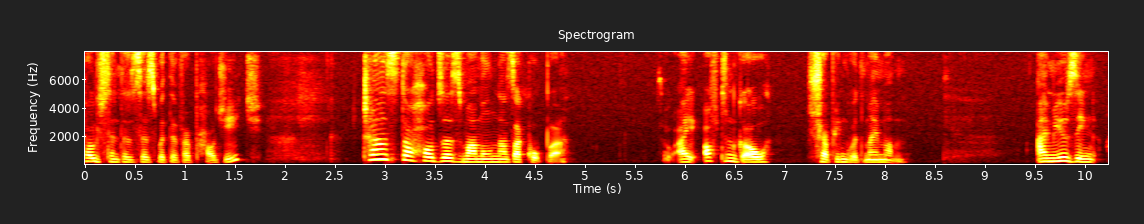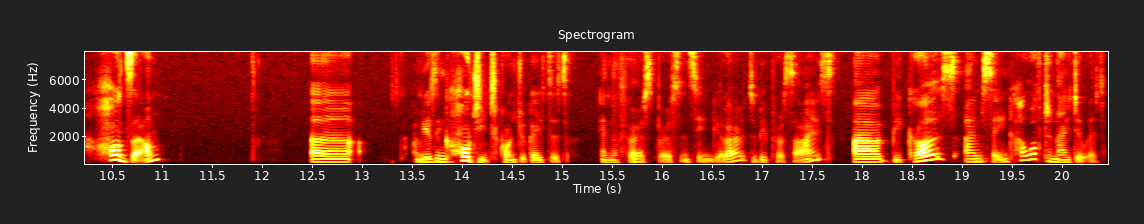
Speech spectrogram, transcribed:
Polish sentences with the verb chodzić. Często chodzę z mamą na zakupy. So I often go shopping with my mom. I'm using chodzę. Uh, I'm using chodzić conjugated in the first person singular to be precise, uh, because I'm saying how often I do it.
